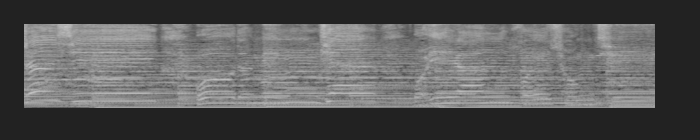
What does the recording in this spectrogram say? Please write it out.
珍惜。我的明天，我依然会憧憬。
